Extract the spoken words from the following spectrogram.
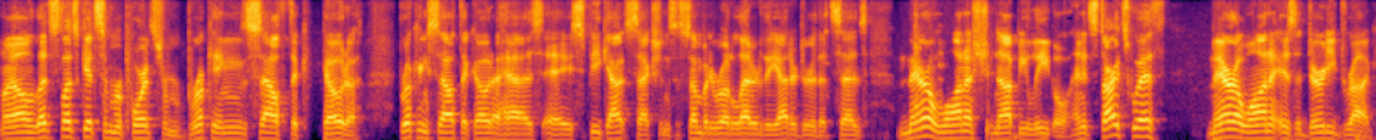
Well, let's let's get some reports from Brookings, South Dakota. Brookings, South Dakota has a speak out section. So somebody wrote a letter to the editor that says marijuana should not be legal. And it starts with marijuana is a dirty drug.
